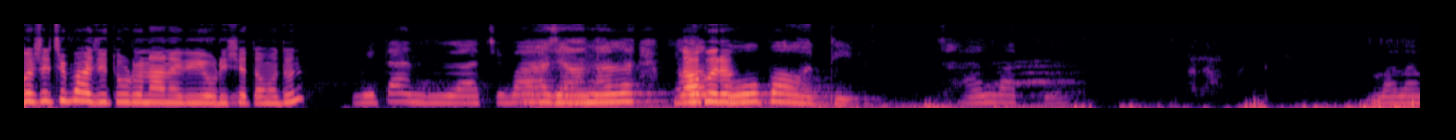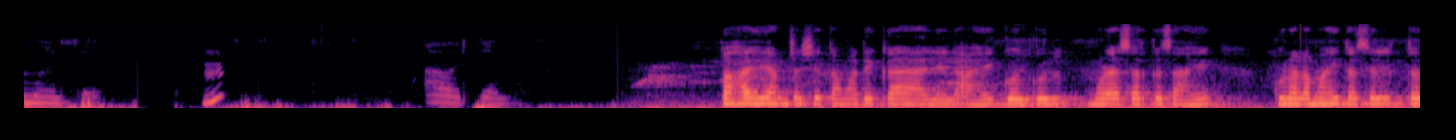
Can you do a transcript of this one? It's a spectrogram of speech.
कशाची भाजी तोडून आणली एवढी शेतामधून? मी तांदळाची भाजी आणायला का मला बरं? खूप आवडती. छान वाटते मला म्हणते हम्म? आवडते मला. पहा हे आमच्या शेतामध्ये काय आलेलं आहे. गोल गोल मुळासारखंच आहे. कुणाला माहीत असेल तर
